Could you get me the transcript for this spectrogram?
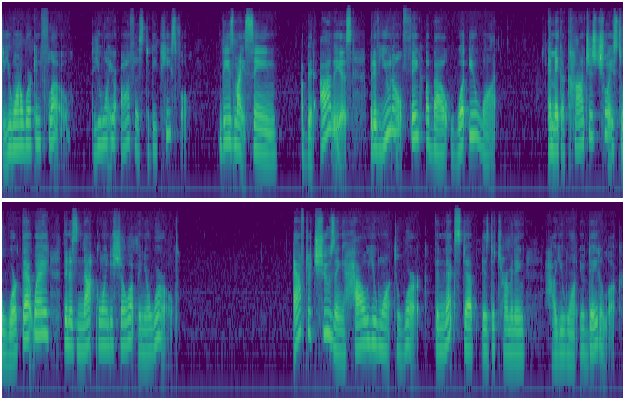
Do you want to work in flow? Do you want your office to be peaceful? These might seem a bit obvious, but if you don't think about what you want and make a conscious choice to work that way, then it's not going to show up in your world. After choosing how you want to work, the next step is determining how you want your day to look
